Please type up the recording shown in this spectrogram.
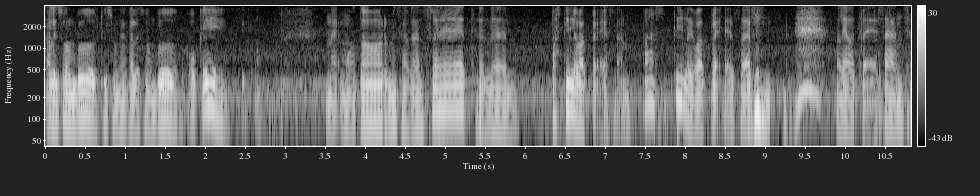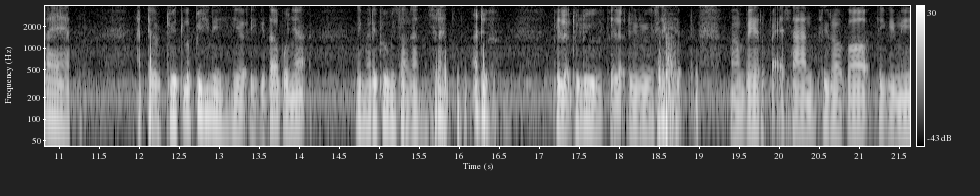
Kalisombo di Sungai Kalisombo oke okay, gitu. Naik motor misalkan seret jalan. Pasti lewat PSan pasti lewat PSan. Lewat PSan seret ada duit lebih nih. Yuk kita punya 5000 misalkan seret aduh belok dulu belok dulu seret mampir PSan beli rokok di gini.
